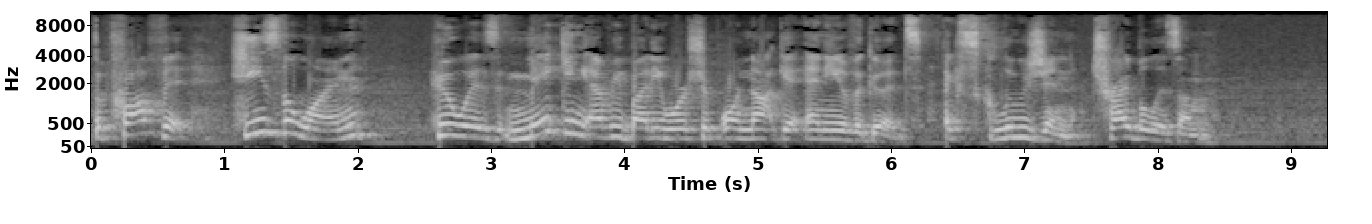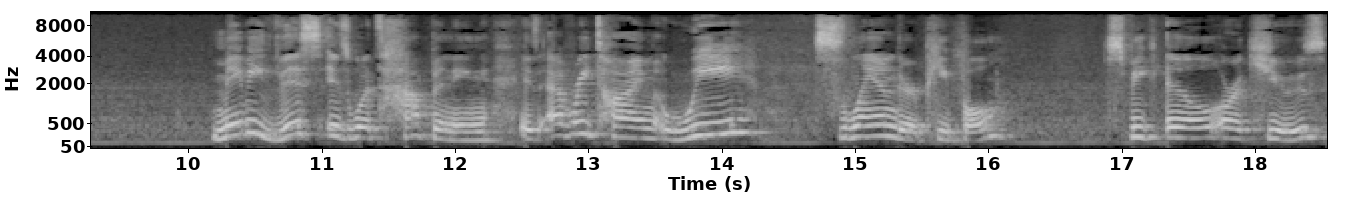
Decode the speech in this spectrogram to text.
The prophet, he's the one who was making everybody worship or not get any of the goods. Exclusion, tribalism. Maybe this is what's happening is every time we slander people, speak ill or accuse,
